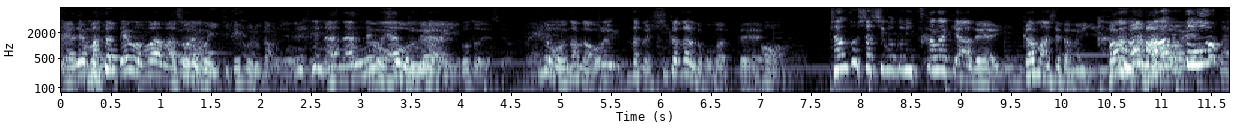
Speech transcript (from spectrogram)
いやでもでもまあまあそれも生きてくるかもしれないですな何でもやっとくのはいいことですよ、ね。でもなんか俺なんか引っかかるとこがあってちゃんとした仕事に就かなきゃで我慢してたのに バンバンド？バンド？バン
